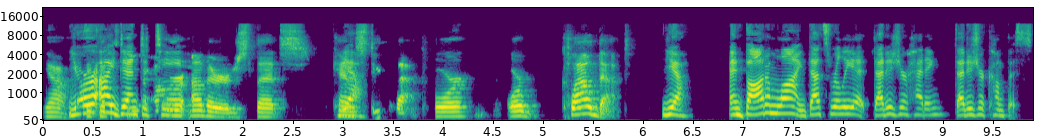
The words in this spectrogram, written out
Yeah. Your identity. There are others that can yeah. steal that or or cloud that. Yeah. And bottom line, that's really it. That is your heading. That is your compass.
